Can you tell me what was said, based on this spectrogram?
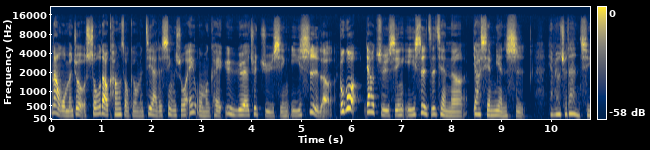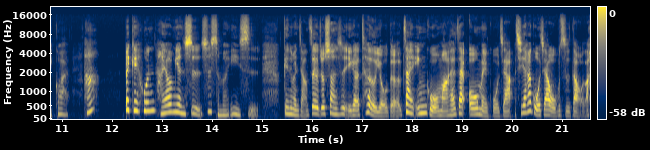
那我们就有收到 council 给我们寄来的信，说，哎，我们可以预约去举行仪式了。不过要举行仪式之前呢，要先面试，有没有觉得很奇怪？哈？被结婚还要面试是什么意思？跟你们讲，这个就算是一个特有的，在英国吗？还是在欧美国家？其他国家我不知道啦。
